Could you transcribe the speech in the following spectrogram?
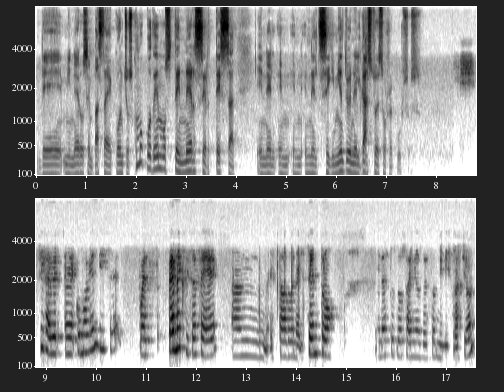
de mineros en pasta de conchos. ¿Cómo podemos tener certeza en el, en, el seguimiento y en el gasto de esos recursos? Sí, Javier, eh, como bien dice, pues Pemex y CFE han estado en el centro en estos dos años de esta administración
